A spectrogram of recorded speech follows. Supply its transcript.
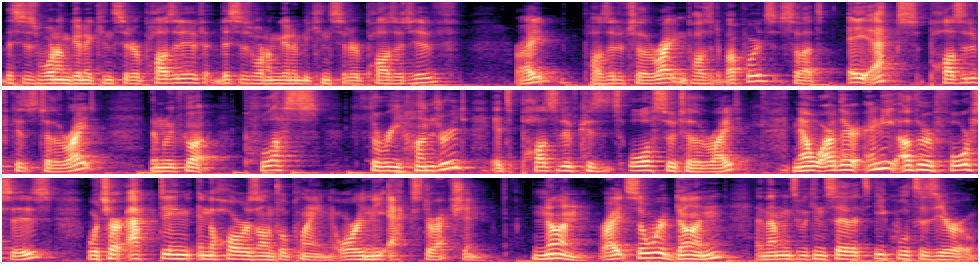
This is what I'm going to consider positive. This is what I'm going to be considered positive, right? Positive to the right and positive upwards. So that's AX, positive because it's to the right. Then we've got plus 300. It's positive because it's also to the right. Now, are there any other forces which are acting in the horizontal plane or in the X direction? None, right? So we're done, and that means we can say that's equal to zero.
